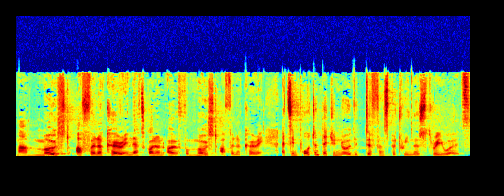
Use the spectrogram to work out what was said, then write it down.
my most often occurring. That's got an O for most often occurring. It's important that you know the difference between those three words.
